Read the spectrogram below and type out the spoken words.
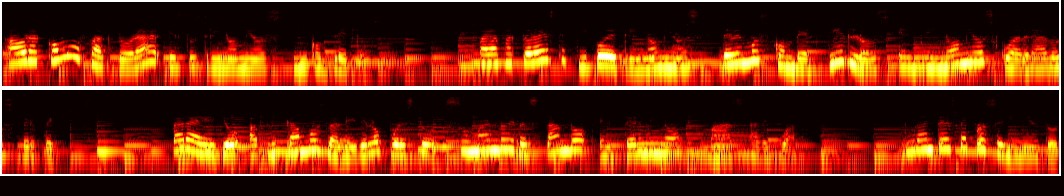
Ahora, ¿cómo factorar estos trinomios incompletos? Para factorar este tipo de trinomios debemos convertirlos en trinomios cuadrados perfectos. Para ello aplicamos la ley del opuesto sumando y restando el término más adecuado. Durante este procedimiento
